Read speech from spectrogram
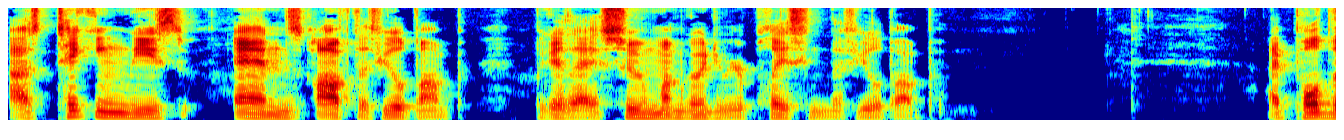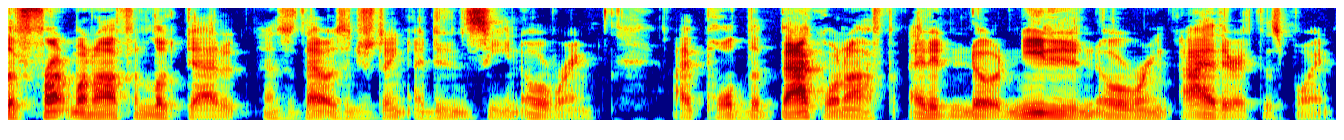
I was taking these ends off the fuel pump because I assume I'm going to be replacing the fuel pump. I pulled the front one off and looked at it, and so that was interesting. I didn't see an O ring. I pulled the back one off. I didn't know it needed an O ring either at this point.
